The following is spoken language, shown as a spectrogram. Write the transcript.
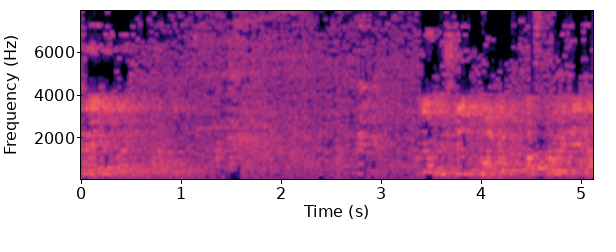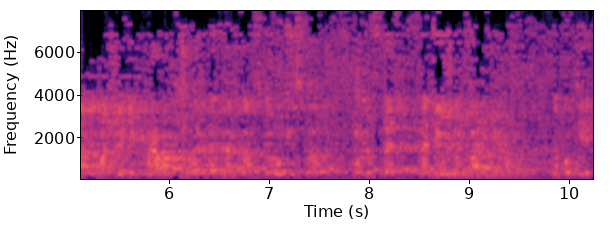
крайне важным работой. Я убежден, только построенное на уважении к правам человека гражданское общество может стать надежным барьером на пути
